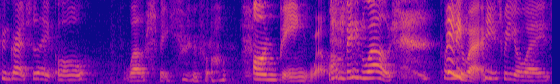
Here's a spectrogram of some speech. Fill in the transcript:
congratulate all Welsh speaking people On being Welsh. on being Welsh. Please Anyway. teach me your ways.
